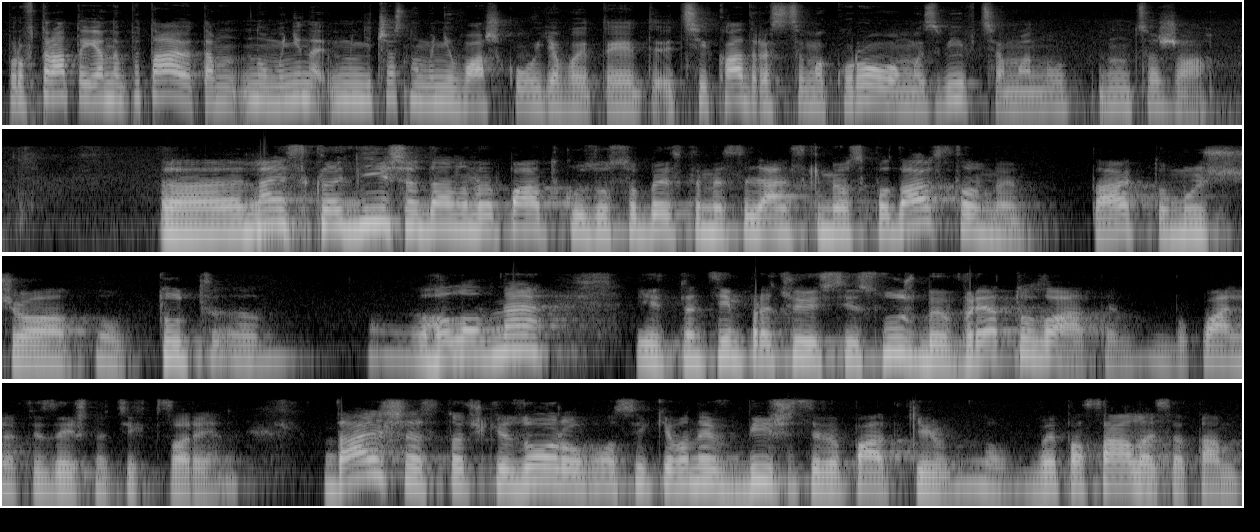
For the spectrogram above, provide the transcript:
Про втрати я не питаю. Там ну мені мені чесно, мені важко уявити ці кадри з цими коровами, з вівцями. Ну ну це жах. Е, найскладніше в даному випадку з особистими селянськими господарствами, так тому що ну, тут е, головне, і над цим працюють всі служби, врятувати буквально фізично цих тварин. Далі, з точки зору, оскільки вони в більшості випадків ну, випасалися там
